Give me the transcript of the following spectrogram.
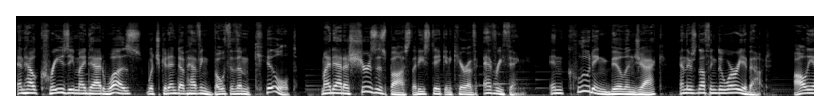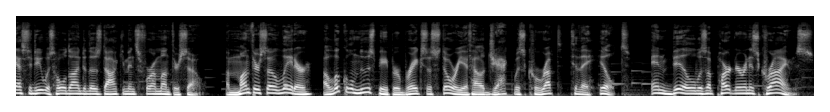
and how crazy my dad was, which could end up having both of them killed. My dad assures his boss that he's taken care of everything, including Bill and Jack, and there's nothing to worry about. All he has to do was hold on to those documents for a month or so. A month or so later, a local newspaper breaks a story of how Jack was corrupt to the hilt, and Bill was a partner in his crimes.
